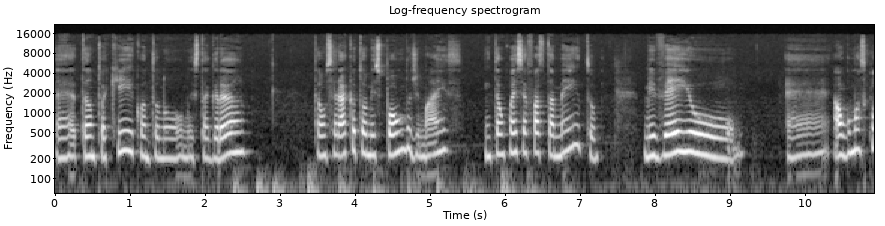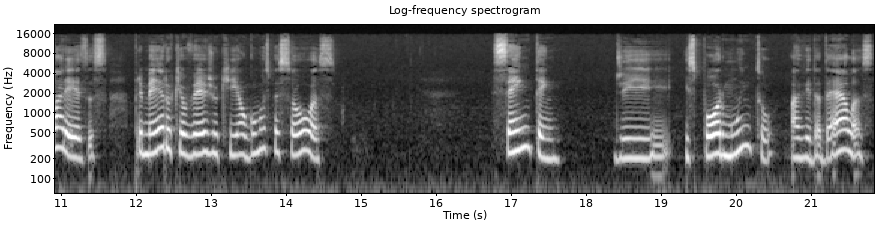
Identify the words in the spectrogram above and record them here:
é, tanto aqui quanto no, no Instagram. Então, será que eu estou me expondo demais? Então, com esse afastamento, me veio é, algumas clarezas. Primeiro, que eu vejo que algumas pessoas sentem de expor muito a vida delas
